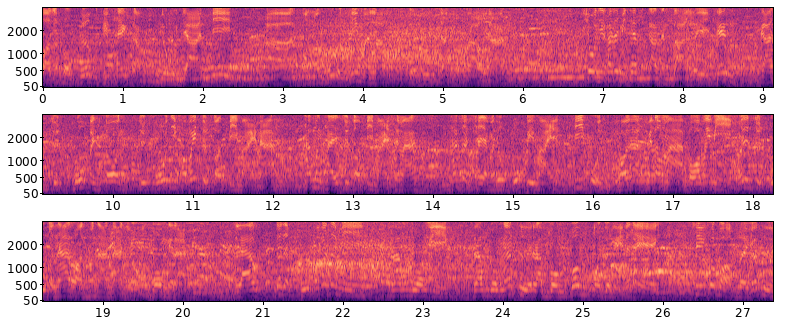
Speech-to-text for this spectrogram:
ลอยกระทงเพื่ออุทิศให้กับดวงวิญญาณที่ของบรรพบุรุษที่มารับส่วนบุญจากของเรานะช่วงนี้เขาจะมีเทศกาลต่างๆเลยอย่างเช่น การจุดพลุเป็นต้น จุดพลุนี่เขาไม่จุดตอนปีใหม่นะ ถ้าเมืองไทยจุดตอนปีใหม่ใช่ไหมถ้าเกิดใครอยากมาดูพลุปีใหม่ที่ญี่ปุ่นเขาะไม่ต้องมาเพราะว่าไม่มีเขาจะจุดพลุกันหน้าร้อนเท่านั้นนะช่วงของบงนี่แหละแล้วนอกจากพลุเขาก็จะมีรำวงอีกรำวงนั่นคือรำวงบ้งโอโดรินั่นเอง ชื่อก็บอกเลยก็คือ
